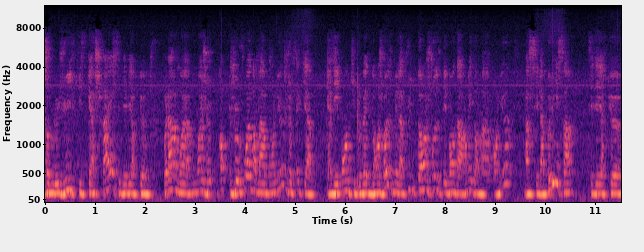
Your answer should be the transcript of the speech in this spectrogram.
comme le juif qui se cacherait, c'est-à-dire que voilà, moi, moi je, je vois dans ma banlieue, je sais qu'il y a, il y a des bandes qui peuvent être dangereuses, mais la plus dangereuse des bandes armées dans ma banlieue, ben, c'est la police. Hein. C'est-à-dire que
